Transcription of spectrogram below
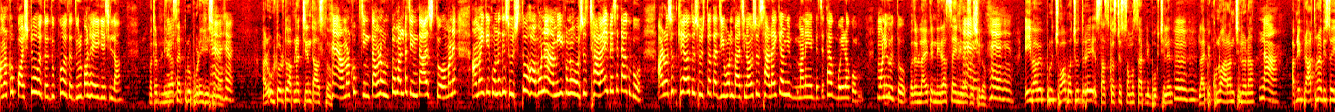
আমার খুব কষ্ট হতো দুঃখ হতো দুর্বল হয়ে গেছিলাম। মতলব নিরাশায় পুরো পড়ে গিয়েছিলেন হ্যাঁ হ্যাঁ আর উল্টো উল্টো আপনার চিন্তা আসতো হ্যাঁ আমার খুব চিন্তা আমার উল্টো পাল্টা চিন্তা আসতো মানে আমি কি কোনোদিন সুস্থ হব না আমি কি কোনো ওষুধ ছাড়াই বেঁচে থাকব আর ওষুধ খেয়েও তো সুস্থতা জীবন পাচ্ছি না ওষুধ ছাড়াই কি আমি মানে বেঁচে থাকব এরকম মনে হতো মতলব লাইফে নিরাশায় নিরাশা ছিল হ্যাঁ হ্যাঁ এইভাবে পুরো ছ বছর ধরে শ্বাসকষ্টের সমস্যা আপনি ভুগছিলেন। লাইফে কোনো আরাম ছিল না। না। আপনি প্রার্থনা বিষয়ে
